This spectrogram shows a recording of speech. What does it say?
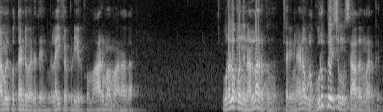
தமிழ் புத்தாண்டு வருது. உங்கள் லைஃப் எப்படி இருக்கும்? மாறுமா மாறாதா? ஓரளவு கொஞ்சம் நல்லா இருக்குங்க சரிங்களா? ஏன்னா உங்களுக்கு குரு பயிற்சி உங்களுக்கு சாதகமாக இருக்குது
